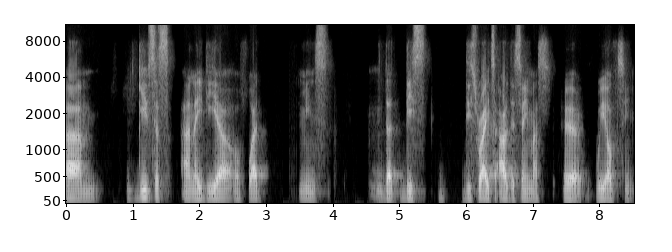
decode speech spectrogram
um, gives us an idea of what means that these these rights are the same as uh, we all seen.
